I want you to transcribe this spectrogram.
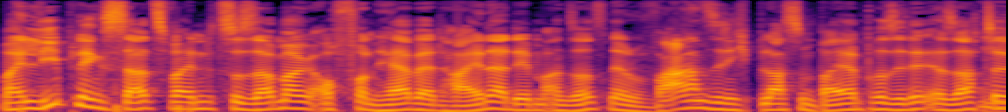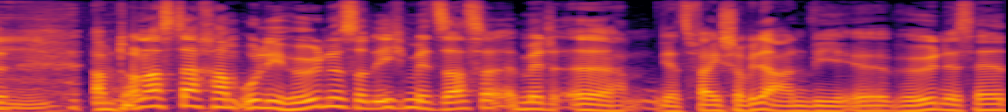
Mein Lieblingssatz war in Zusammenhang auch von Herbert Heiner, dem ansonsten wahnsinnig blassen Bayern-Präsident. Er sagte, am Donnerstag Donnerstag haben Uli Hoeneß und ich mit Sasse, mit, äh, jetzt fange ich schon wieder an wie äh, Hoeneß, äh,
